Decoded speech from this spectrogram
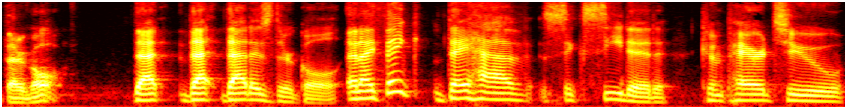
their goal That that that is their goal, and I think they have succeeded compared to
